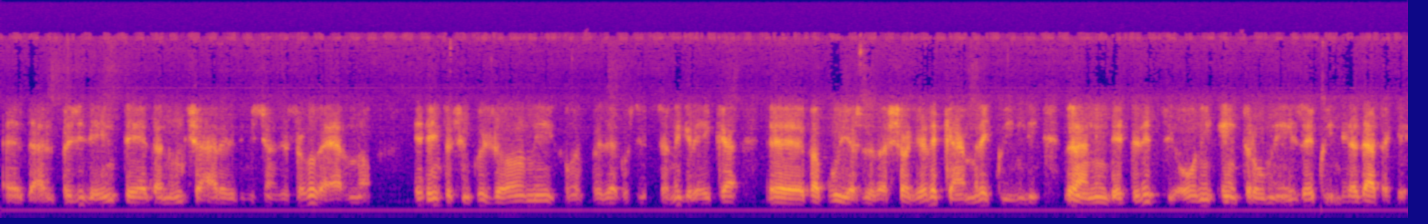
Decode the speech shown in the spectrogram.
eh, dal Presidente ad annunciare le dimissioni del suo governo e dentro cinque giorni, come prevede la Costituzione greca, eh, Papuias dovrà sciogliere le Camere e quindi verranno indette elezioni entro un mese. Quindi la data che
